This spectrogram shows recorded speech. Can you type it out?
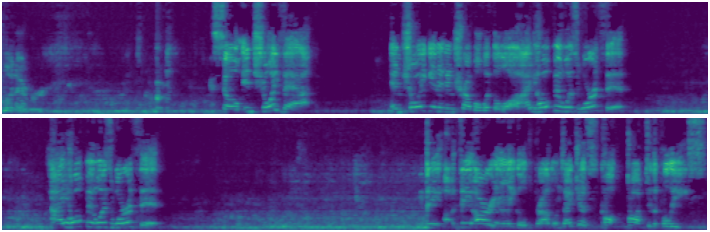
Whatever. So enjoy that. Enjoy getting in trouble with the law. I hope it was worth it. I hope it was worth it. They they are in legal problems. I just call, talked to the police.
